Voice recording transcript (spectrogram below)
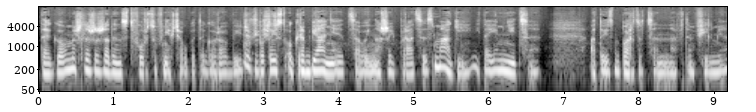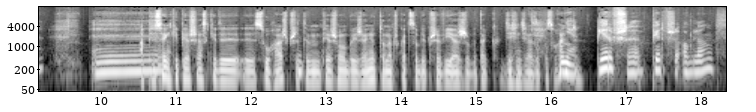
tego. Myślę, że żaden z twórców nie chciałby tego robić, Oczywiście. bo to jest ograbianie całej naszej pracy z magii i tajemnicy. A to jest bardzo cenne w tym filmie. A piosenki pierwszy raz, kiedy y, słuchasz przy tym pierwszym obejrzeniu, to na przykład sobie przewijasz, żeby tak 10 razy posłuchać? Nie. Pierwszy, pierwszy ogląd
